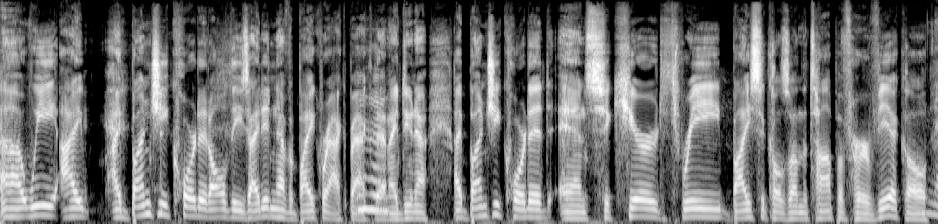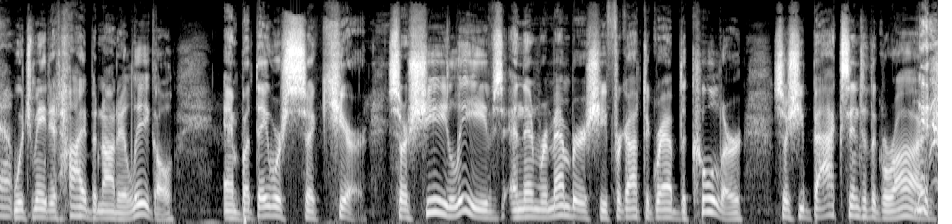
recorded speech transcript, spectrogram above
Uh, we, I, I bungee corded all these. I didn't have a bike rack back Mm-hmm. then. I do now. I bungee corded and secured three bicycles on the top of her vehicle, Yeah. which made it high but not illegal. And but they were secure. So she leaves, and then remember she forgot to grab the cooler, so she backs into the garage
